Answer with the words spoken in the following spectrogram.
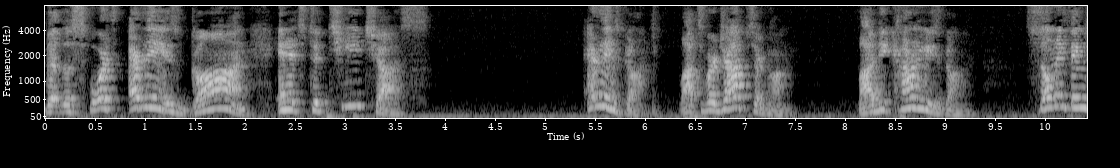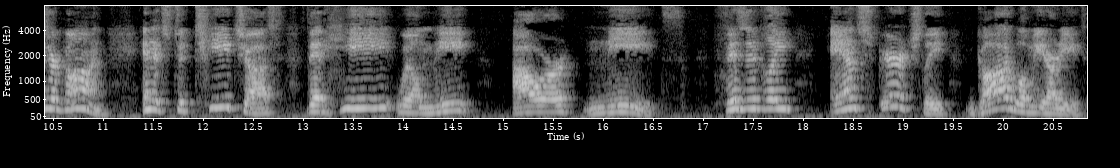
The, the sports, everything is gone. And it's to teach us. Everything's gone. Lots of our jobs are gone. A lot of the economy's gone. So many things are gone. And it's to teach us that He will meet our needs. Physically and spiritually, God will meet our needs.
